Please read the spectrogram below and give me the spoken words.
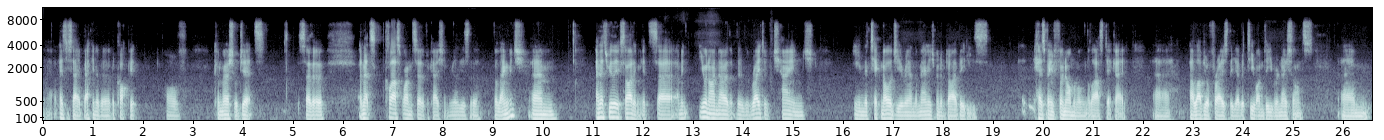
uh, as you say, back into the, the cockpit of commercial jets. So the and that's class one certification really is the, the language. Um, and that's really exciting. It's, uh, I mean, you and I know that the, the rate of change in the technology around the management of diabetes has been phenomenal in the last decade. Uh, I love your phrase, the, the T1D renaissance. Um,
